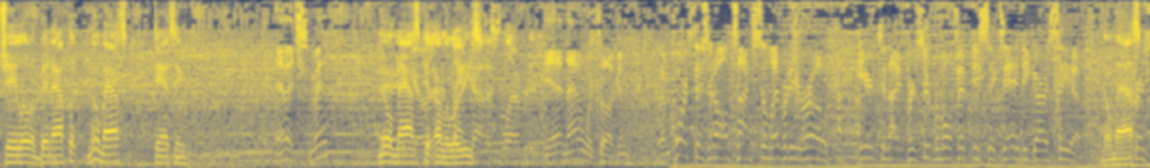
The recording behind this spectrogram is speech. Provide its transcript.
J Lo and Ben Affleck. No mask. Dancing. Emmitt Smith. No mask. Hitting on the ladies. Yeah, now we're talking. Of course, there's an all-time celebrity row here tonight for Super Bowl 56. Andy Garcia, No mask. Chris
